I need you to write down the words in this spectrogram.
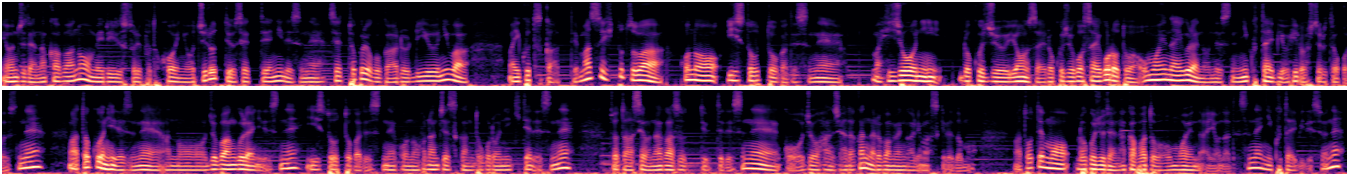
40代半ばのメリル・ストリップと恋に落ちるっていう設定にですね、説得力がある理由には、まあ、いくつかあって、まず一つは、このイーストウッドがですね、まあ、非常に64歳、65歳頃とは思えないぐらいのですね、肉体美を披露しているところですね。まあ、特にですね、あの、序盤ぐらいにですね、イーストウッドがですね、このフランチェスカのところに来てですね、ちょっと汗を流すって言ってですね、こう、上半身裸になる場面がありますけれども、まあ、とても60代半ばとは思えないようなですね、肉体美ですよね。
